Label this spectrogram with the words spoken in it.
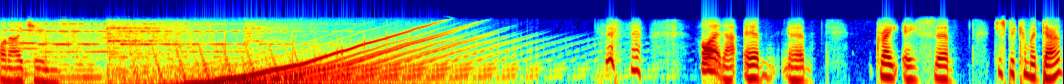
on iTunes. Like that. Um, um, great. He's uh, just become a dad.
